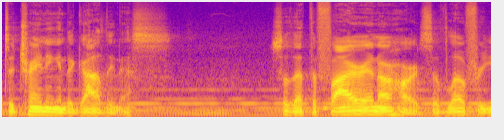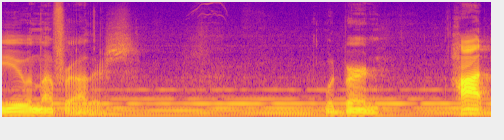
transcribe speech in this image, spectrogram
to training into godliness so that the fire in our hearts of love for you and love for others would burn hot,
